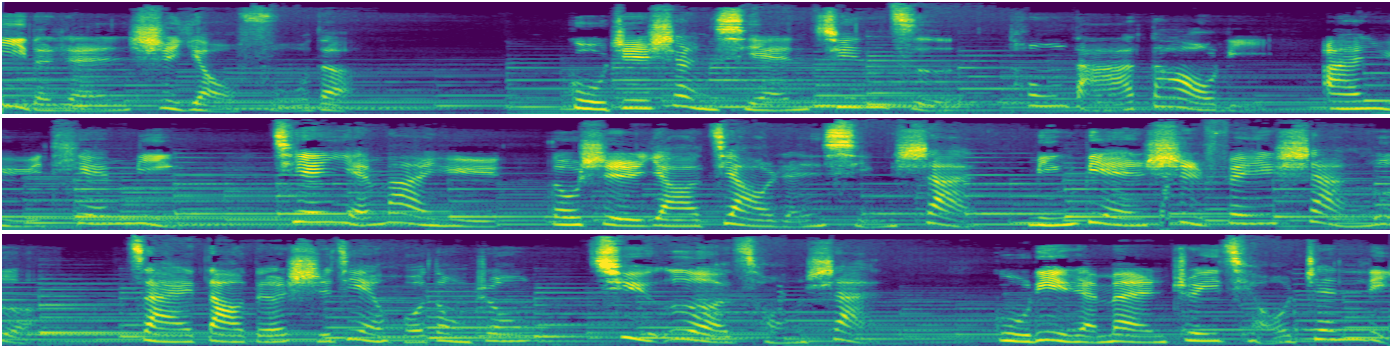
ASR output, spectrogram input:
意的人是有福的。古之圣贤君子，通达道理，安于天命。千言万语都是要教人行善，明辨是非善恶，在道德实践活动中去恶从善，鼓励人们追求真理，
